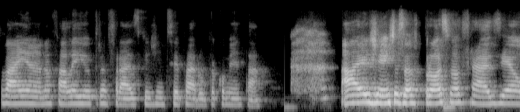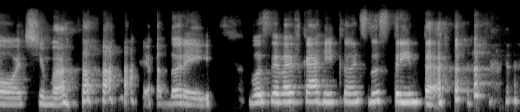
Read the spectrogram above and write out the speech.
Vai, Ana, fala aí outra frase que a gente separou para comentar. Ai, gente, essa próxima frase é ótima. Eu adorei. Você vai ficar rica antes dos 30.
